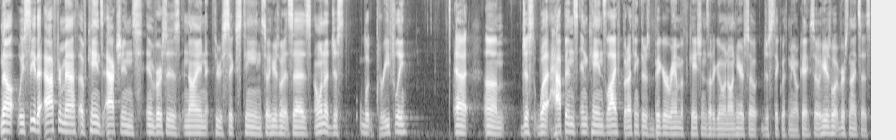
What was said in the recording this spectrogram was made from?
Now, we see the aftermath of Cain's actions in verses 9 through 16. So here's what it says. I want to just look briefly at um, just what happens in Cain's life, but I think there's bigger ramifications that are going on here, so just stick with me, okay? So here's what verse 9 says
